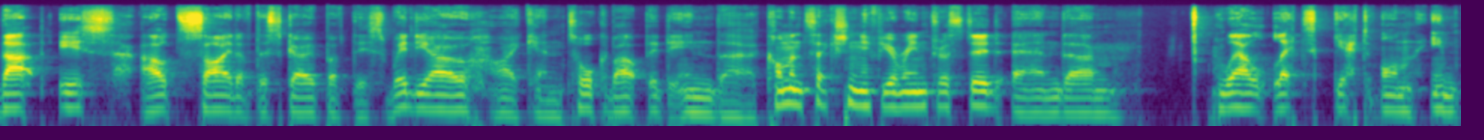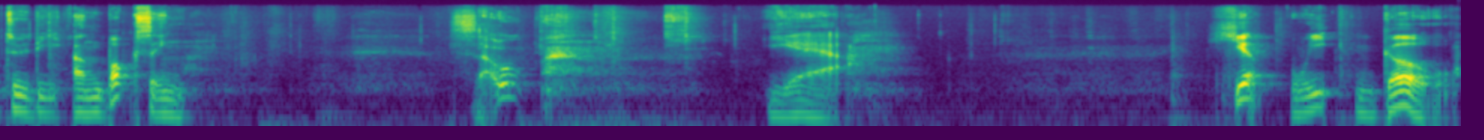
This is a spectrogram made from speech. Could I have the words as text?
that is outside of the scope of this video. I can talk about it in the comment section if you're interested. And um, well, let's get on into the unboxing. So, yeah. Here we go.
